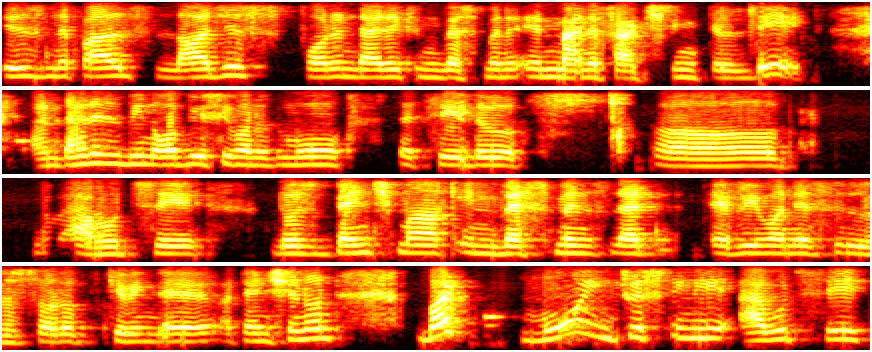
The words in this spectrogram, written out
is Nepal's largest foreign direct investment in manufacturing till date, and that has been obviously one of the more let's say the uh, I would say those benchmark investments that everyone is sort of giving their attention on. But more interestingly, I would say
